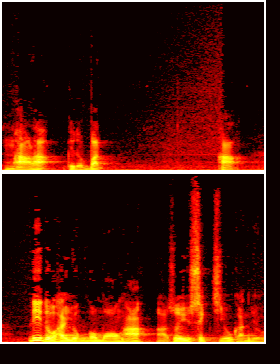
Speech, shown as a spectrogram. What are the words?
唔行啦，叫做筆。吓呢度係用個網吓啊，所以識字好緊要嘅，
